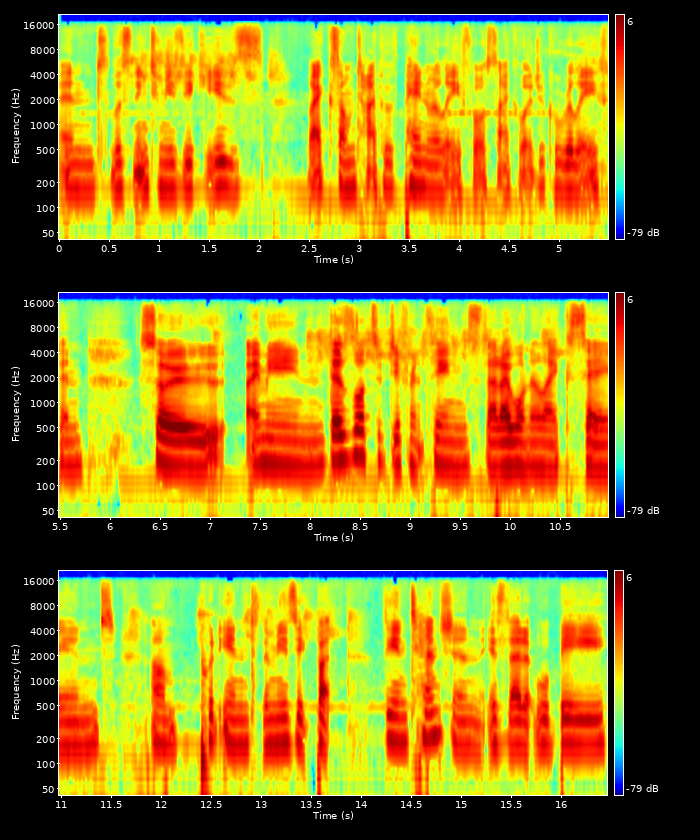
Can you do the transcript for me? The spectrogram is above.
and listening to music is like some type of pain relief or psychological relief. And so i mean there's lots of different things that i want to like say and um, put into the music but the intention is that it will be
